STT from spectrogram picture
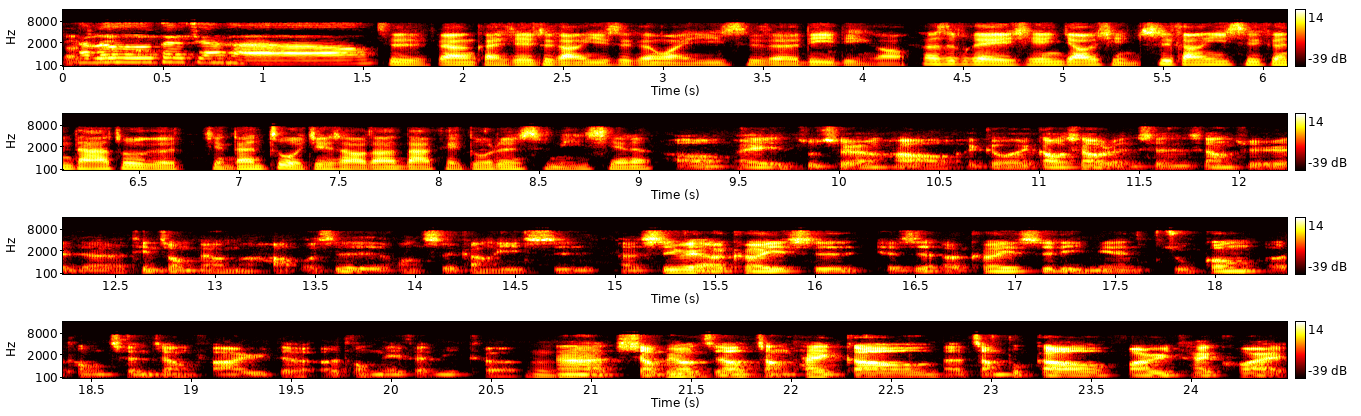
Hello，大家好。是非常感谢世刚医师跟婉医师的莅临哦。那是不是可以先邀请世刚医师跟大家做个简单自我介绍，让大家可以多认识你一些呢？好，哎，主持人好，各位高校人生商学院的听众朋友们好，我是黄世刚医师，呃，是一位儿科医师，也是儿科医师里面主攻儿童成长发育的儿童内分泌科。嗯，那小朋友只只要长太高，呃，长不高，发育太快，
